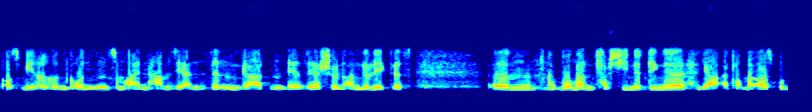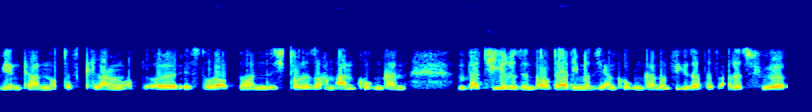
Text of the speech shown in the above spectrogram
aus mehreren Gründen. Zum einen haben sie einen Sennengarten, der sehr schön angelegt ist, ähm, wo man verschiedene Dinge ja einfach mal ausprobieren kann, ob das Klang ob, äh, ist oder ob man sich tolle Sachen angucken kann. Ein paar Tiere sind auch da, die man sich angucken kann. Und wie gesagt, das alles für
